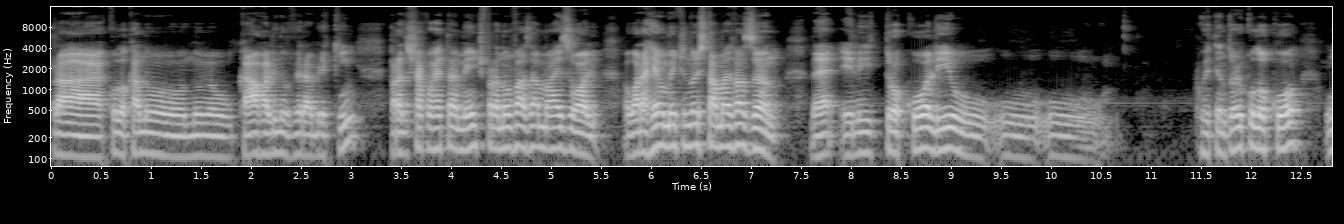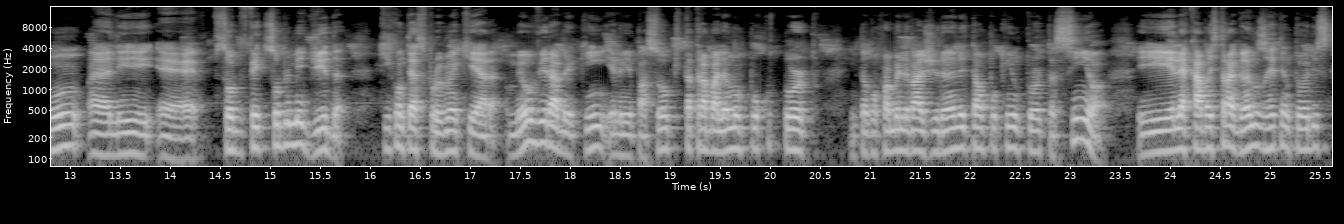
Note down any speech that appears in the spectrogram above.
para colocar no, no meu carro ali no virabrequim para deixar corretamente para não vazar mais óleo. Agora realmente não está mais vazando, né? Ele trocou ali o, o, o o retentor colocou um ali é, sobre, feito sobre medida. O que acontece? O problema é que era o meu virabrequim, ele me passou que está trabalhando um pouco torto. Então, conforme ele vai girando, ele está um pouquinho torto assim, ó. E ele acaba estragando os retentores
